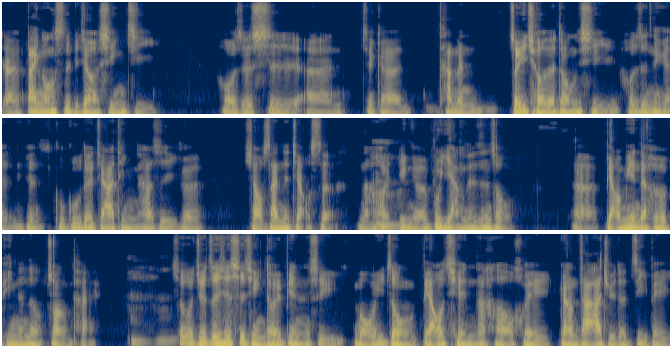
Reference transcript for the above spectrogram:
呃办公室比较有心机，或者是呃这个他们追求的东西，或者是那个那个姑姑的家庭，他是一个小三的角色，然后隐而不扬的这种呃表面的和平的那种状态。所以我觉得这些事情都会变成是某一种标签，然后会让大家觉得自己被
